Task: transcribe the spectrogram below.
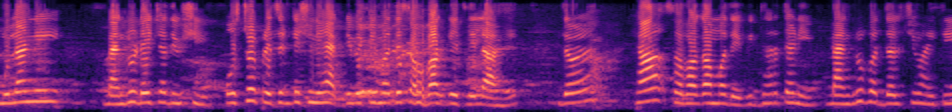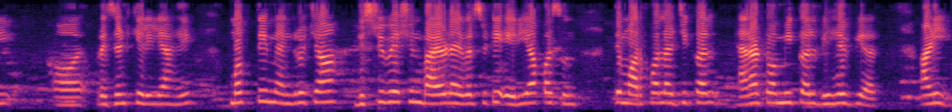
मुलांनी मँग्रो डेच्या दिवशी पोस्टर प्रेझेंटेशन ह्या ॲक्टिव्हिटीमध्ये सहभाग घेतलेला आहे. जर ह्या सहभागामध्ये विद्यार्थ्यांनी मँग्रोबद्दलची माहिती प्रेझेंट केलेली आहे मग ते मँग्रोच्या डिस्ट्रीब्युशन बायोडायव्हर्सिटी एरियापासून ते मॉर्फॉलॉजिकल ॲनाटॉमिकल बिहेवियर आणि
